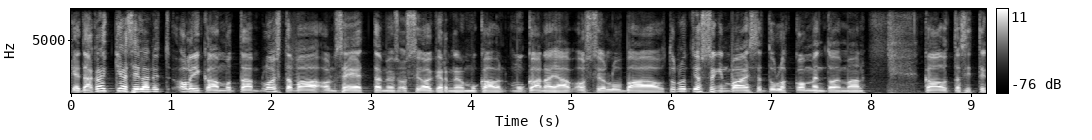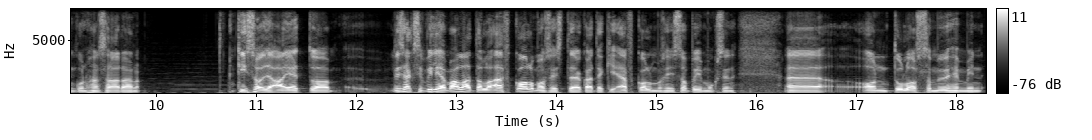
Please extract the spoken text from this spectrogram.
ketä kaikkia siellä nyt olikaan, mutta loistavaa on se, että myös Ossi Oikerinen on mukana ja Ossi on lupautunut jossakin vaiheessa tulla kommentoimaan kautta sitten, kunhan saadaan kisoja ajettua. Lisäksi William Alatalo F3, joka teki F3 sopimuksen, on tulossa myöhemmin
